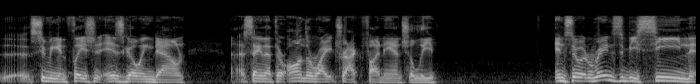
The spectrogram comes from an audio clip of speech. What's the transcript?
Assuming inflation is going down, saying that they're on the right track financially, and so it remains to be seen,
